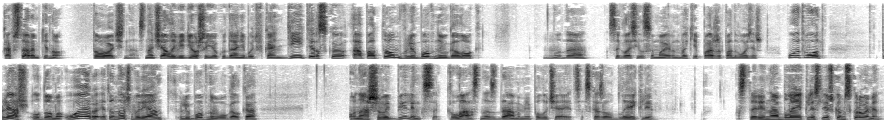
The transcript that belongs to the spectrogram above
как в старом кино. Точно. Сначала ведешь ее куда-нибудь в кондитерскую, а потом в любовный уголок. Ну да, — согласился Майрон, — в экипаже подвозишь. Вот-вот. Пляж у дома Уайра — это наш вариант любовного уголка. У нашего Биллингса классно с дамами получается, — сказал Блейкли. Старина Блейкли слишком скромен.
